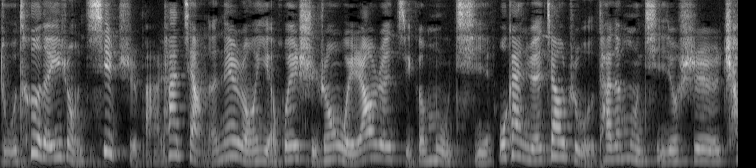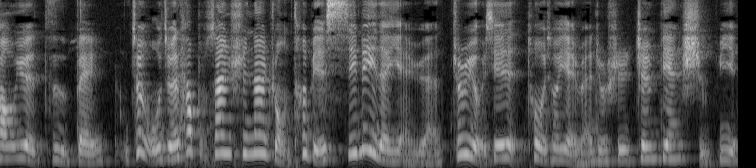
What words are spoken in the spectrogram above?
独特的一种气质吧。他讲的那。内容也会始终围绕着几个母题，我感觉教主他的母题就是超越自卑，就我觉得他不算是那种特别犀利的演员，就是有些脱口秀演员就是针砭时弊、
